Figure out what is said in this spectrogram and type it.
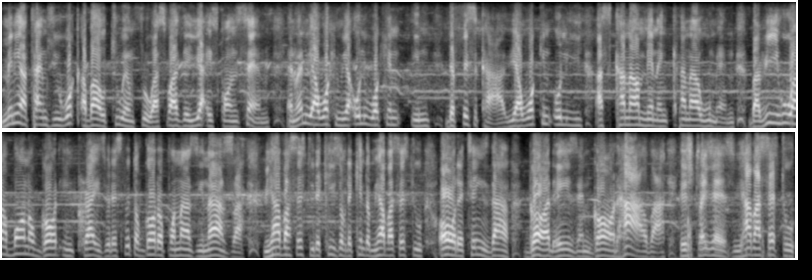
Many a times we walk about to and fro as far as the year is concerned. And when we are walking, we are only walking in the physical. We are walking only as carnal men and carnal women. But we who are born of God in Christ, with the Spirit of God upon us in us, we have access to the keys of the kingdom. We have access to all the things that God God is and God have uh, his treasures. We have access to,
